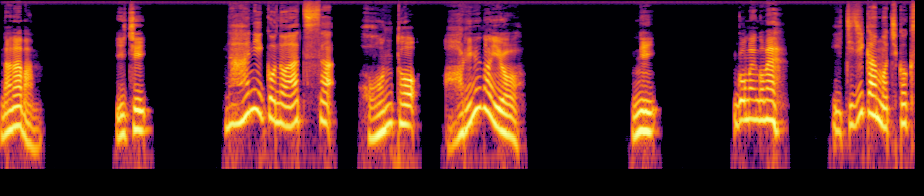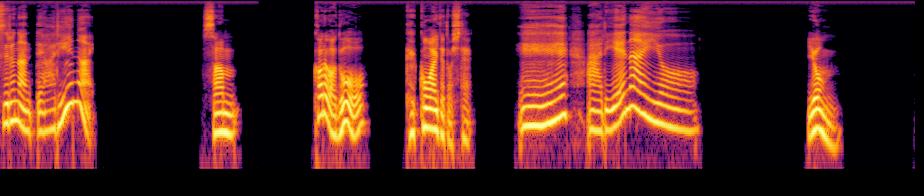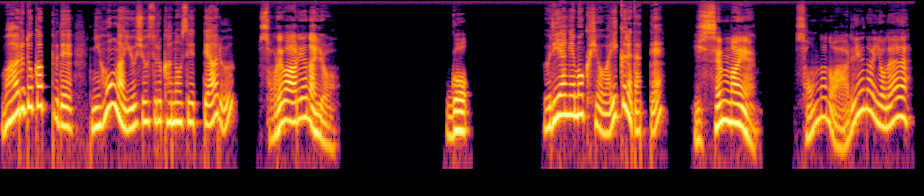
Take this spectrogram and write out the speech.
7番。1、何この暑さ。ほんと、ありえないよ。2、ごめんごめん。1時間も遅刻するなんてありえない。3、彼はどう？結婚相手として。ええありえないよ。4、ワールドカップで日本が優勝する可能性ってある？それはありえないよ。5、売上目標はいくらだって？1000万円。そんなのありえないよね。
